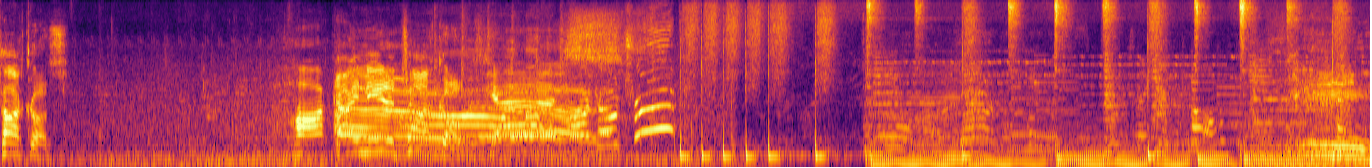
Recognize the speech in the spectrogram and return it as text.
Tacos. Taco. I need a taco. Yes. Taco truck. Mm.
